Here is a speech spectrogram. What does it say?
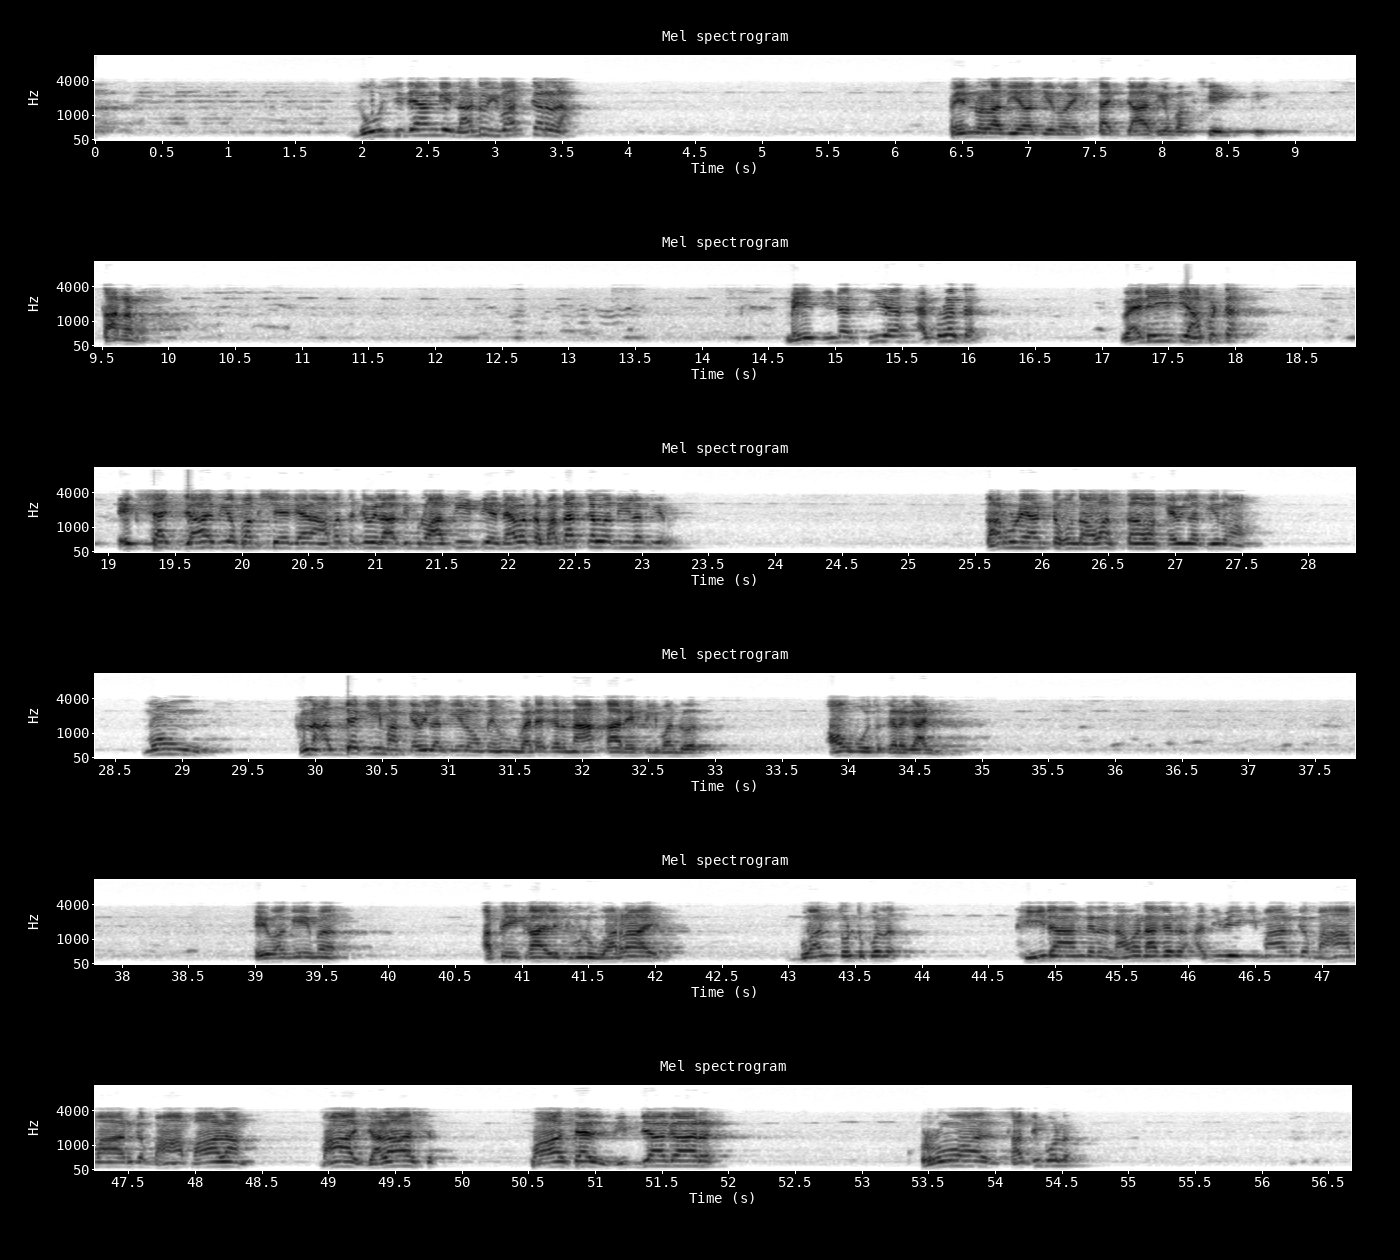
දූෂිතයන්ගේ නඩු ඉවත් කරලා. පෙන්වලා දීලා තියෙනවා එක්සත් ජාතික පක්ෂයේ තරම. මේ දින 100 ඇතුළත වැඩිහිටි අපට එක්සත් ජාතික පක්ෂය ගැන අමතක වෙලා තිබුණු අතීතය නැවත මතක් කරලා දීලා තියෙනවා. තරුණයන්ට හොඳ අවස්ථාවක් ඇවිල්ලා තියෙනවා. මොවුන් කන අත්දැකීමක් ඇවිල්ලා තියෙනවා මෙහුන් වැඩ කරන ආකාරය පිළිබඳව අවබෝධ කරගන්න. ඒ වගේම අපේ කාලේ තිබුණු වරාය ගුවන් තොටුපළ ක්‍රීඩාංගන නවනගර අධිවේගී මාර්ග මහා මාර්ග මහා පාලම් මහා ජලාශ පාසල් විද්‍යාගාර රෝහල් සතිපොළ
